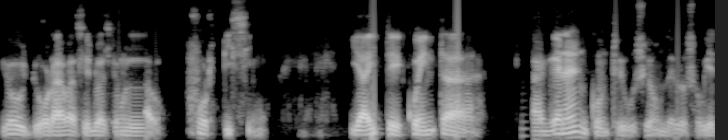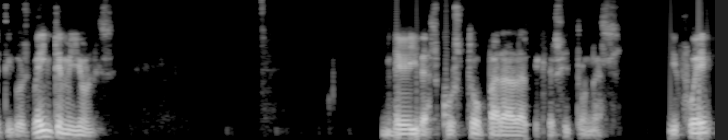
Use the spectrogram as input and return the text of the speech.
Yo lloraba si lo hacía a un lado, fortísimo. Y ahí te cuenta la gran contribución de los soviéticos, 20 millones de vidas costó parar al ejército nazi. Y fue,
